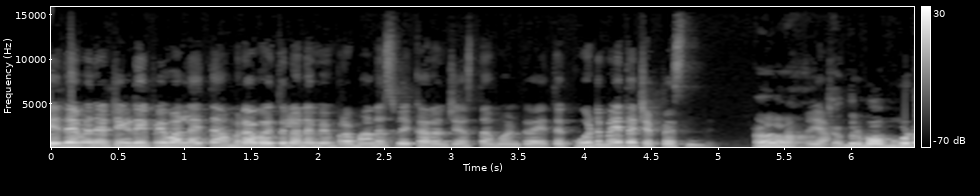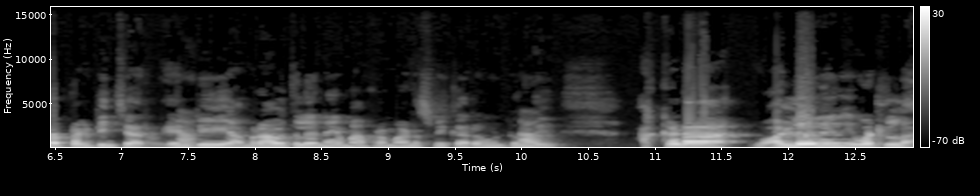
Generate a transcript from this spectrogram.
ఏదేమైనా టీడీపీ వాళ్ళైతే అమరావతిలోనే మేము ప్రమాణ స్వీకారం చేస్తామంటూ అయితే కూటమి అయితే చెప్పేసింది. చంద్రబాబు కూడా ప్రకటించారు. ఏంటి? అమరావతిలోనే మా ప్రమాణ స్వీకారం ఉంటుంది. అక్కడ వాళ్ళేమీ ఇవ్వట్లా?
